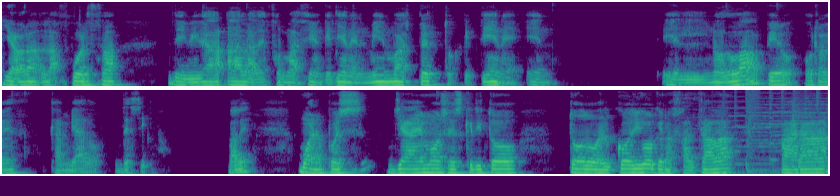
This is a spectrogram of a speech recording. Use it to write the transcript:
y ahora la fuerza debida a la deformación que tiene el mismo aspecto que tiene en el nodo A pero otra vez cambiado de signo ¿vale? Bueno pues ya hemos escrito todo el código que nos faltaba para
